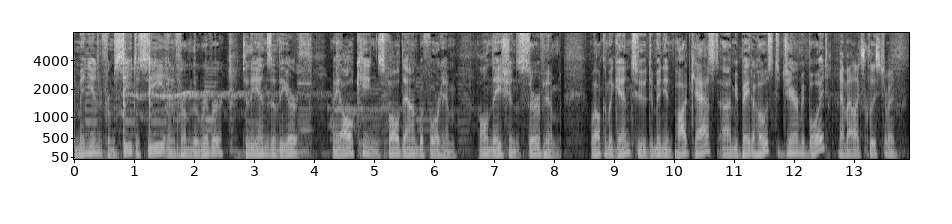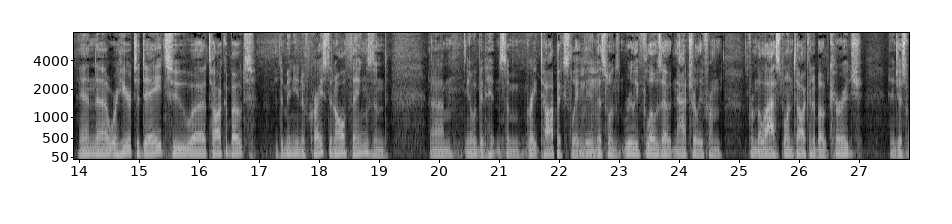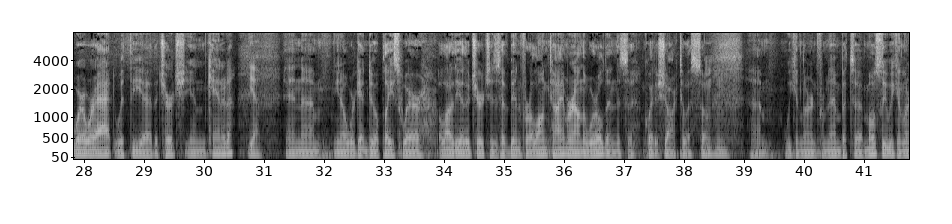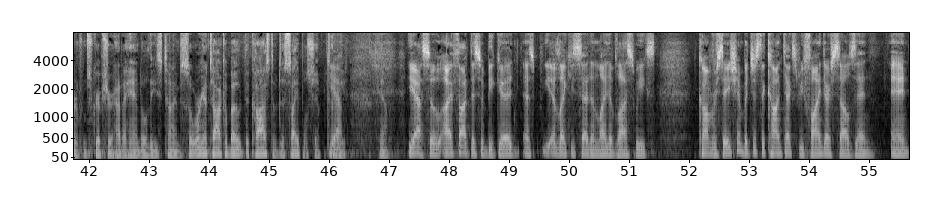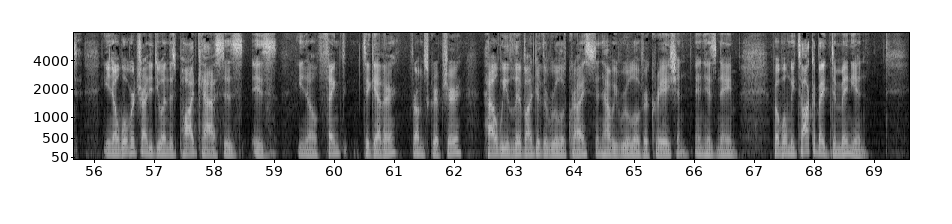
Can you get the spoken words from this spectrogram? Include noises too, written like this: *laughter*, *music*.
dominion from sea to sea and from the river to the ends of the earth. May all kings fall down before him, all nations serve him. Welcome again to Dominion Podcast. I'm your beta host, Jeremy Boyd. I'm Alex Klusterman. And uh, we're here today to uh, talk about the dominion of Christ in all things. And, um, you know, we've been hitting some great topics lately. Mm-hmm. And this one really flows out naturally from, from the last one, talking about courage and just where we're at with the, uh, the church in Canada. Yeah and um, you know we're getting to a place where a lot of the other churches have been for a long time around the world, and it's a, quite a shock to us. So mm-hmm. um, we can learn from them, but uh, mostly we can learn from Scripture how to handle these times. So we're going to talk about the cost of discipleship tonight. Yeah. yeah. Yeah, so I thought this would be good, as like you said, in light of last week's conversation, but just the context we find ourselves in, and you know what we're trying to do in this podcast is is you know think together from Scripture how we live under the rule of Christ and how we rule over creation in His name. But when we talk about dominion,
